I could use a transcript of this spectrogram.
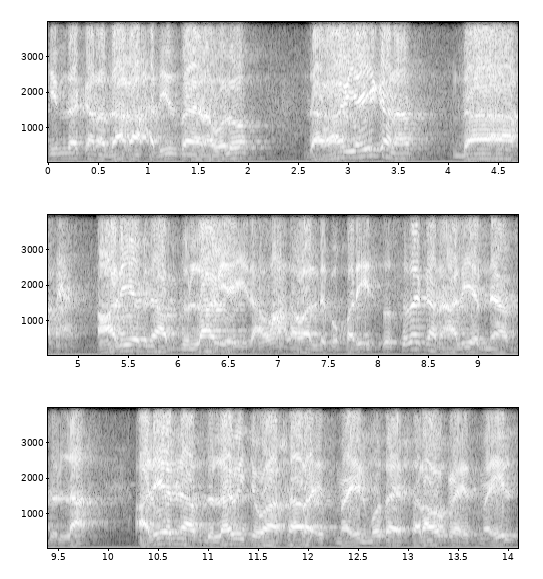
کم ده کنه دا غا حدیث بیان اولو دا غاوی یهی کنه دا علی ابن عبدالله یهی دا والا والد بخاری استسره کنه علی ابن عبدالله علی ابن عبدالله وی چه واشار اسماعیل موتا اشاره وکره اسماعیل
